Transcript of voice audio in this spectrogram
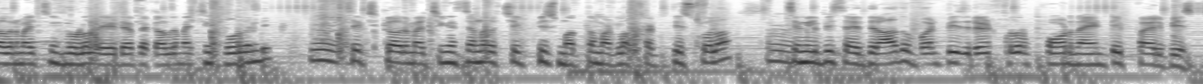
కలర్ మ్యాచింగ్ చూడాలి ఏ టైప్ కలర్ మ్యాచింగ్ చూడండి. సిక్స్ కలర్ మ్యాచింగ్ ఇస్తున్నారు సిక్స్ పీస్ మొత్తం అట్లా సెట్ తీసుకోవాలా. సింగిల్ పీస్ అయితే రాదు. One piece rate four ninety five rupees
